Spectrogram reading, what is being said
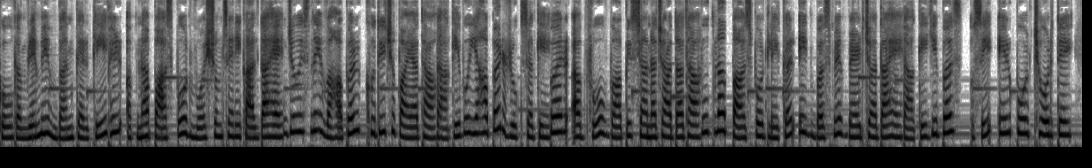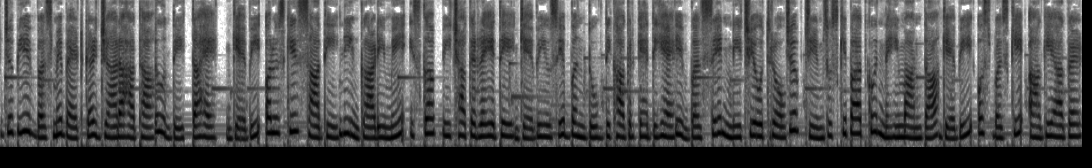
को कमरे में बंद करके फिर अपना पासपोर्ट वॉशरूम से निकालता है, जो इसने वहाँ पर खुद ही छुपाया था। ताकि वो यहाँ पर रुक सके। पर अब वो वापस जाना चाहता था। वो अपना पासपोर्ट लेकर एक बस में बैठ जाता है, ताकि ये बस उसे एयरपोर्ट छोड़ दे। जब ये बस में बैठकर जा रहा था तो देखता है गैबी और उसके साथी अपनी गाड़ी में इसका पीछा कर रहे थे। गैबी उसे बंदूक दिखाकर कहती है कि बस से नीचे उतरो। जब जेम्स उसकी बात को नहीं मानता गैबी उस बस के आगे आकर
